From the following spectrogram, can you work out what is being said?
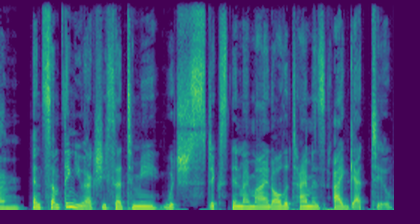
And And something you actually said to me, which sticks in my mind all the time, is I get to.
